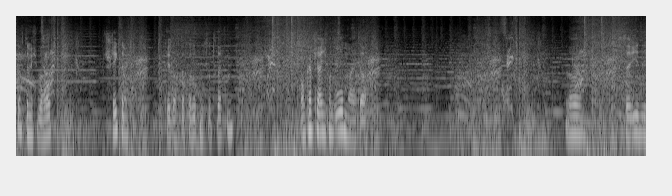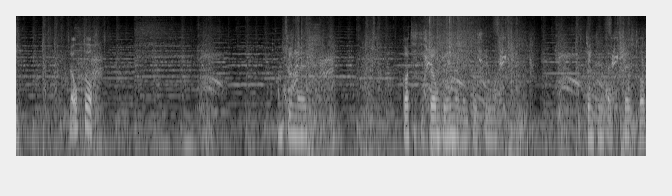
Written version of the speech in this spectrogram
Trifft er mich überhaupt? Schlägt er mich? Okay, doch, der versucht mich zu treffen. Warum kämpft er eigentlich von oben, Alter? Lol. Sehr easy. Lauf doch. Kannst du jetzt? Gott, ist die Steuerung behindert, wenn so spielen muss. Ich denke jetzt einfach scheiß drauf.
